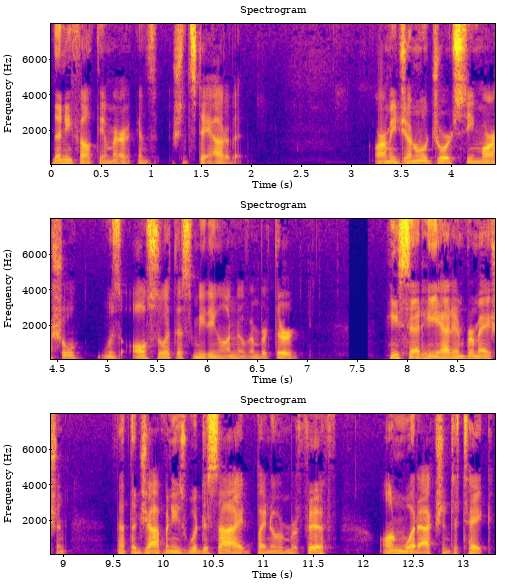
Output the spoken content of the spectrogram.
then he felt the Americans should stay out of it. Army General George C. Marshall was also at this meeting on November 3rd. He said he had information that the Japanese would decide by November 5th on what action to take.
